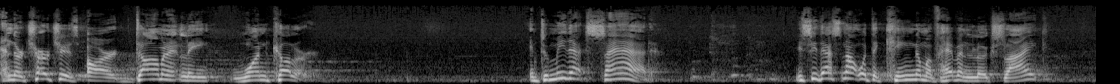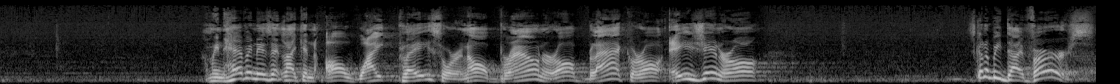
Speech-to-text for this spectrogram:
and their churches are dominantly one color. And to me that's sad. You see, that's not what the kingdom of heaven looks like. I mean, heaven isn't like an all white place or an all brown or all black or all Asian or all. It's going to be diverse.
